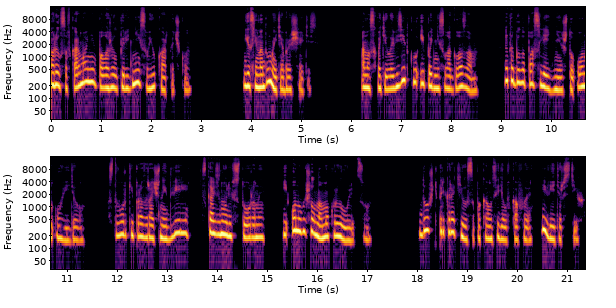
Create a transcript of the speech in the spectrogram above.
Порылся в кармане, положил перед ней свою карточку. «Если надумаете, обращайтесь». Она схватила визитку и поднесла к глазам. Это было последнее, что он увидел. Створки прозрачной двери скользнули в стороны, и он вышел на мокрую улицу. Дождь прекратился, пока он сидел в кафе, и ветер стих.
